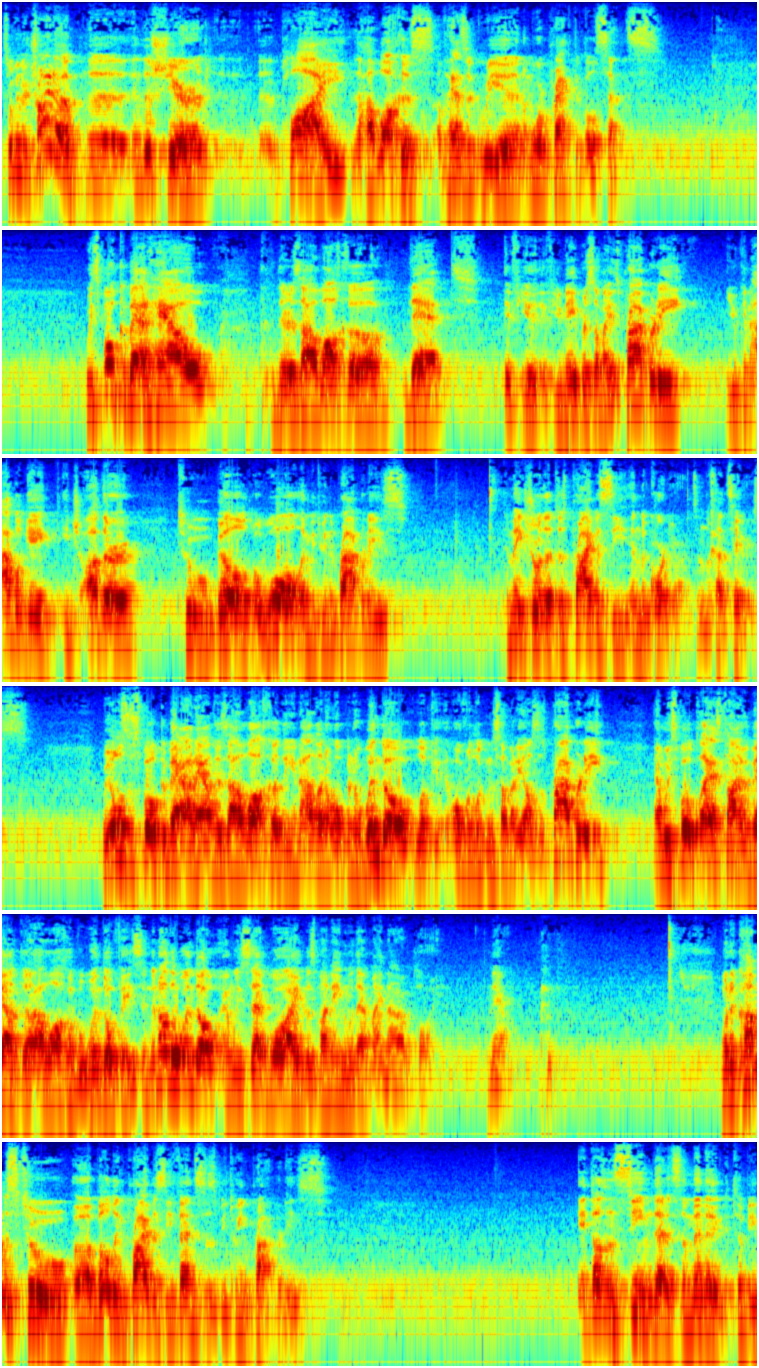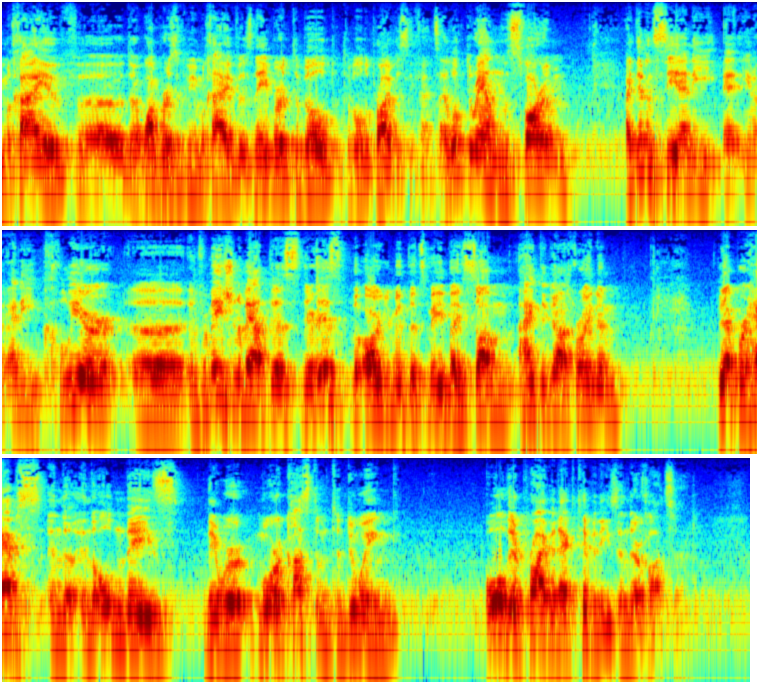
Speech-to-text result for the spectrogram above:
So we're going to try to, uh, in this year, apply the halachas of Hezekriya in a more practical sense. We spoke about how there's a halacha that if you if you neighbor somebody's property, you can obligate each other to build a wall in between the properties to make sure that there's privacy in the courtyards, in the chatzeris. We also spoke about how there's a halacha that you're not allowed to open a window look, overlooking somebody else's property. And we spoke last time about the halacha of a window facing another window, and we said why does manenu that might not apply. Now, when it comes to uh, building privacy fences between properties, it doesn't seem that it's the minig to be mechayiv. Uh, that one person can be mechayiv his neighbor to build to build a privacy fence. I looked around in the svarim. I didn't see any uh, you know any clear uh, information about this. There is the argument that's made by some Haitigach that perhaps in the in the olden days they were more accustomed to doing all their private activities in their chutzner,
